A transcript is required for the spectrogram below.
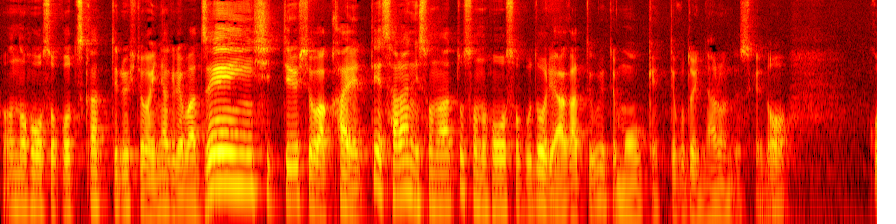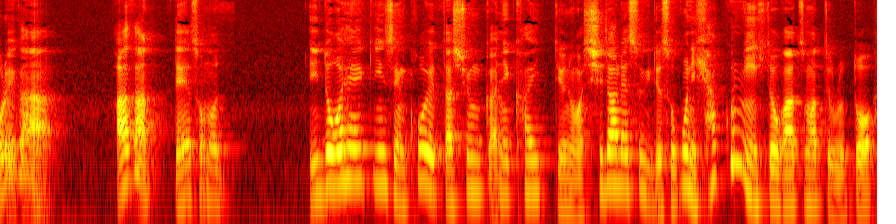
この法則を使ってる人がいなければ全員知ってる人が変えてさらにその後その法則通り上がってくれて儲けってことになるんですけどこれが上がってその移動平均線超えた瞬間に買いっていうのが知られすぎてそこに100人人が集まってくると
